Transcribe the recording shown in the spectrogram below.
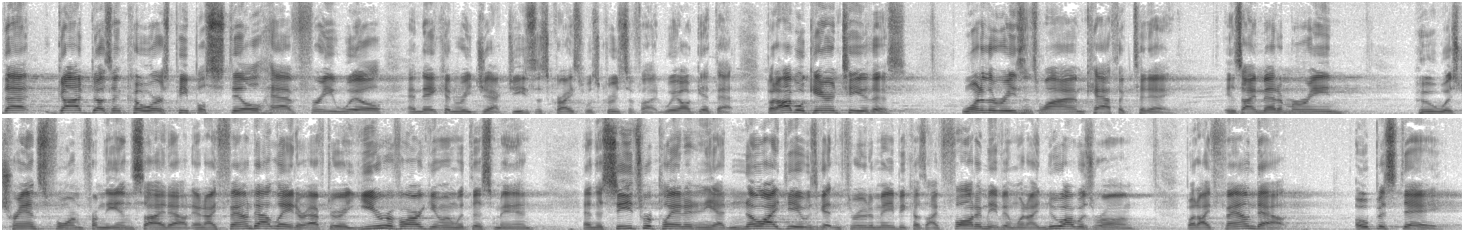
that God doesn't coerce. People still have free will and they can reject. Jesus Christ was crucified. We all get that. But I will guarantee you this one of the reasons why I'm Catholic today is I met a Marine who was transformed from the inside out. And I found out later, after a year of arguing with this man, and the seeds were planted, and he had no idea it was getting through to me because I fought him even when I knew I was wrong. But I found out Opus Dei,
